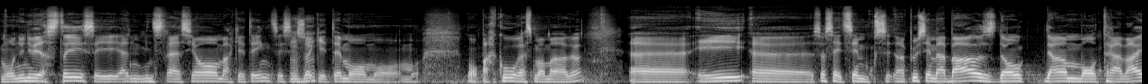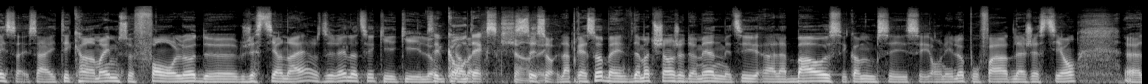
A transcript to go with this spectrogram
mon, université, c'est administration, marketing. C'est ça mhm. qui était mon, mon, parcours à ce moment-là. Euh, et euh, ça, c'est un peu c'est ma base. Donc, dans mon travail, ça, a été quand même ce fond-là de gestionnaire, je dirais, là, qui, qui est là. C'est le contexte qui change. C'est ça. Après ça, bien évidemment, tu changes de domaine, mais à la base, c'est comme c'est, on est là pour faire de la gestion euh,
